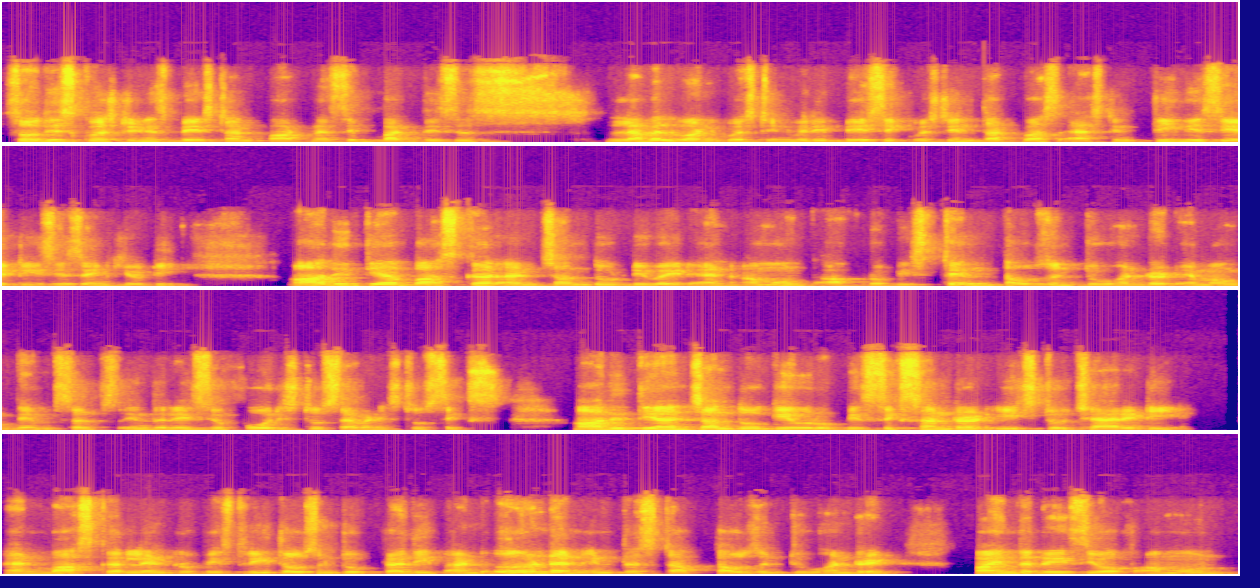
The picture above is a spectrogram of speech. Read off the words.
so this question is based on partnership, but this is level one question, very basic question that was asked in previous year TCS NQT. Aditya, Bhaskar and Chandu divide an amount of rupees 10,200 among themselves in the ratio 4 is to 7 is to 6. Aditya and Chandu give rupees 600 each to charity and Bhaskar lent rupees 3000 to Pradeep and earned an interest of 1200. Find the ratio of amount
